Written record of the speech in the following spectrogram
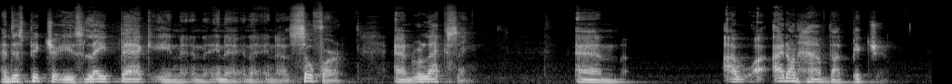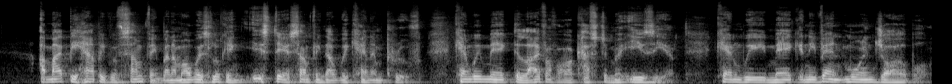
And this picture is laid back in, in, in, a, in, a, in a sofa and relaxing. And I, I don't have that picture. I might be happy with something, but I'm always looking is there something that we can improve? Can we make the life of our customer easier? Can we make an event more enjoyable?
